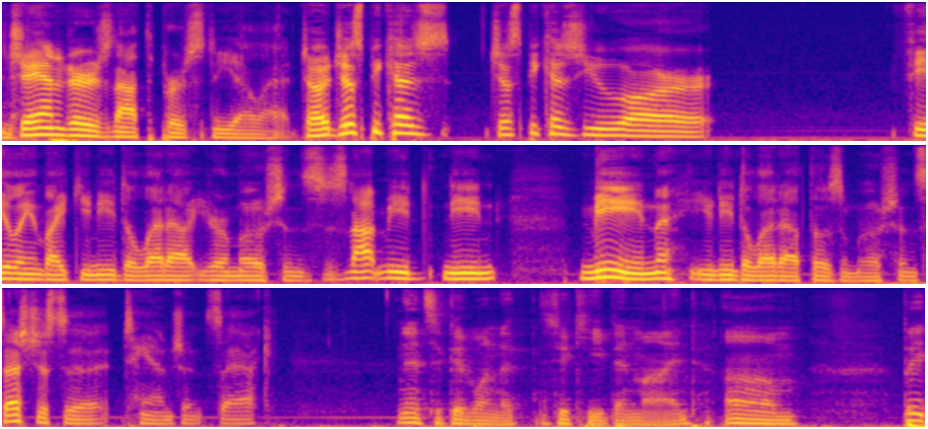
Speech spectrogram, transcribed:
The janitor is not the person to yell at. So Just because just because you are feeling like you need to let out your emotions does not mean mean mean you need to let out those emotions. That's just a tangent, Zac. That's a good one to, to keep in mind. Um, but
